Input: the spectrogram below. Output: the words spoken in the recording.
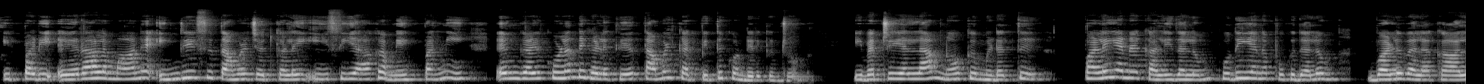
இப்படி ஏராளமான இங்கிலீஷு தமிழ் சொற்களை ஈஸியாக மேக் பண்ணி எங்கள் குழந்தைகளுக்கு தமிழ் கற்பித்து கொண்டிருக்கின்றோம். இவற்றையெல்லாம் நோக்குமிடத்து பழையன கழிதலும் புதியன புகுதலும் வலுவல கால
